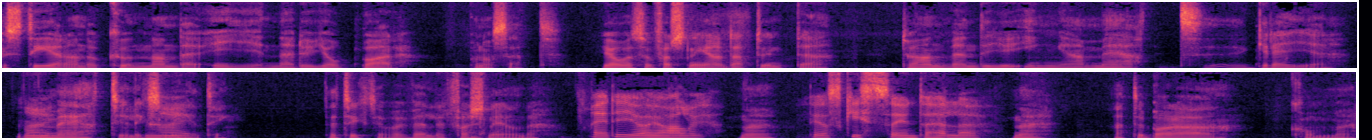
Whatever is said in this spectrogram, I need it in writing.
justerande och kunnande i när du jobbar på något sätt. Jag var så fascinerad att du inte, du använder ju inga mätgrejer. Du Nej. mäter ju liksom Nej. ingenting. Det tyckte jag var väldigt fascinerande. nej, det gör jag aldrig. Nej, Jag skissar ju inte heller. nej, att det bara kommer.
